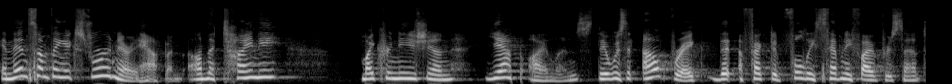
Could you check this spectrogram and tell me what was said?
And then something extraordinary happened. On the tiny Micronesian Yap Islands, there was an outbreak that affected fully 75%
